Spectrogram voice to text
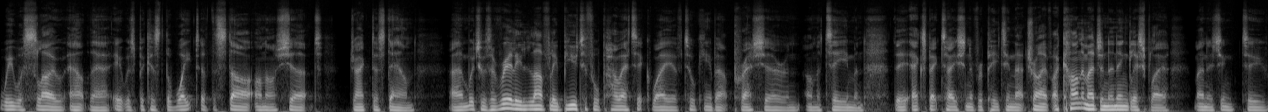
we were slow out there, it was because the weight of the star on our shirt dragged us down. Um, which was a really lovely, beautiful, poetic way of talking about pressure and on a team and the expectation of repeating that triumph. I can't imagine an English player managing to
